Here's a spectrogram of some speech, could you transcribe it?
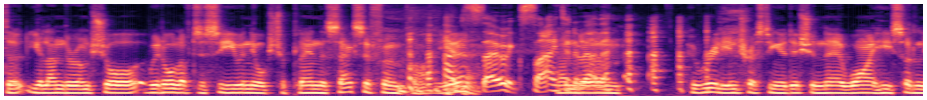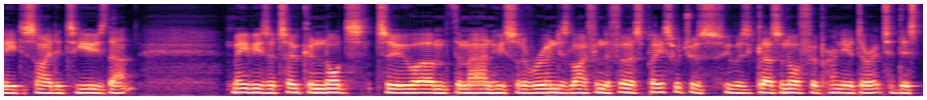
that Yolanda, I'm sure we'd all love to see you in the orchestra playing the saxophone part. Yeah. I'm so excited and, about um, it. a really interesting addition there. Why he suddenly decided to use that, maybe as a token nod to um, the man who sort of ruined his life in the first place, which was who was Glazunov. Apparently, had directed this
